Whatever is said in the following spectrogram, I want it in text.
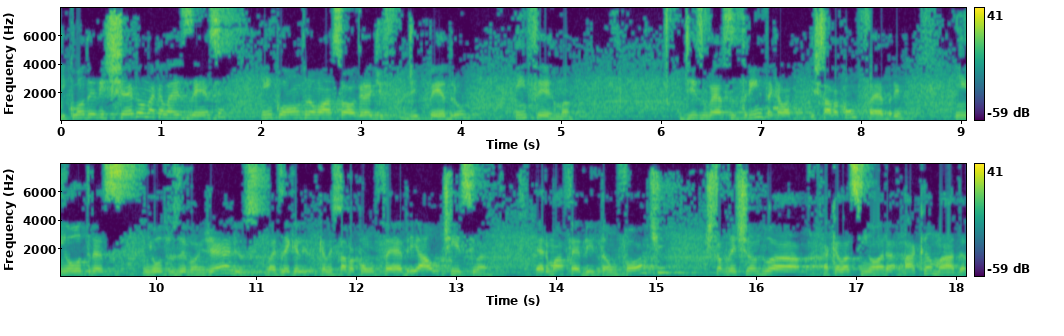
E quando eles chegam naquela residência, encontram a sogra de, de Pedro enferma. Diz o verso 30 que ela estava com febre. Em, outras, em outros evangelhos, vai dizer que, ele, que ela estava com febre altíssima. Era uma febre tão forte que estava deixando a, aquela senhora acamada.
